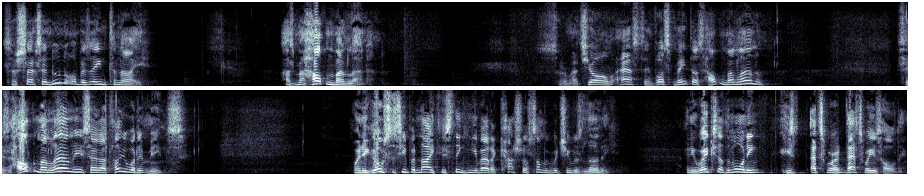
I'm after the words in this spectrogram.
So Shach said, no, no, but ein tanai. As me halten beim Lernen. So Ramat asked him, what's meant us halten beim Lernen? He says, halten beim Lernen? He said, I'll tell you what it means. When he goes to sleep at night, he's thinking about a kasha or something which he was learning. And he wakes up in the morning, he's, that's, where, that's where he's holding.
